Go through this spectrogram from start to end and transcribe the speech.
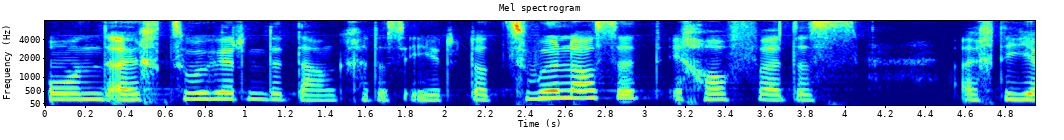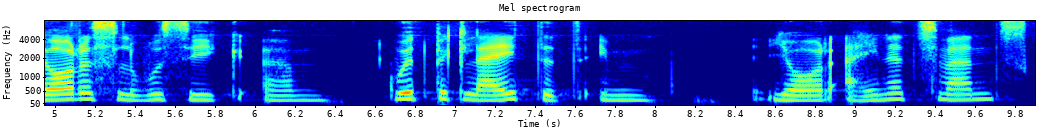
Und euch Zuhörenden danke, dass ihr da zulasst. Ich hoffe, dass euch die Jahreslosung ähm, gut begleitet im Jahr 21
